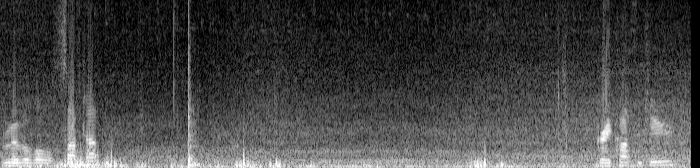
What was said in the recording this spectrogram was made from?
Removable soft top. Gray cloth interior.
